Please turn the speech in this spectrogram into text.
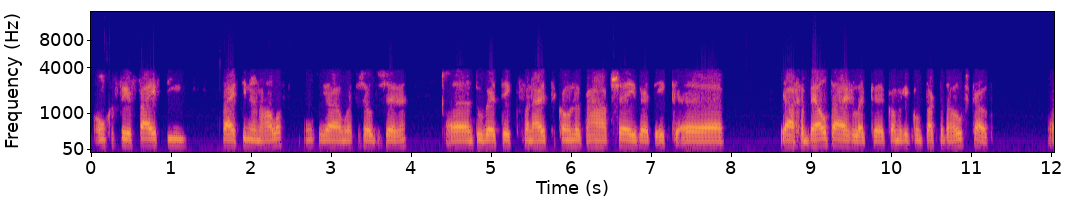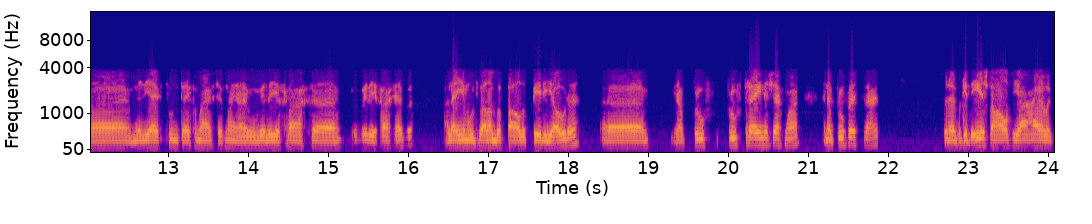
ongeveer 15, 15 en een half, ja, om even zo te zeggen. toen werd ik vanuit de Koninklijke HFC werd ik, ja, gebeld eigenlijk. kwam ik in contact met de hoofdscout. en die heeft toen tegen mij gezegd, nou ja, we willen je graag, we willen je graag hebben. Alleen je moet wel een bepaalde periode ja, proef, proeftrainen, zeg maar. En een proefwedstrijd. Toen heb ik het eerste half jaar eigenlijk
